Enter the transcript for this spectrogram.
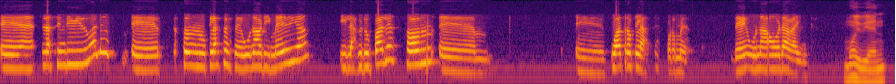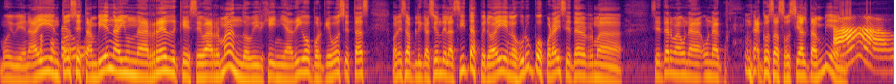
Eh, las individuales eh, son clases de una hora y media y las grupales son eh, cuatro clases por mes, de una hora veinte. Muy bien, muy bien. Ahí entonces también hay una red que se va armando, Virginia. Digo, porque vos estás con esa aplicación de las citas, pero ahí en los grupos por ahí se te arma, se te arma una, una, una cosa social también. Ah,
